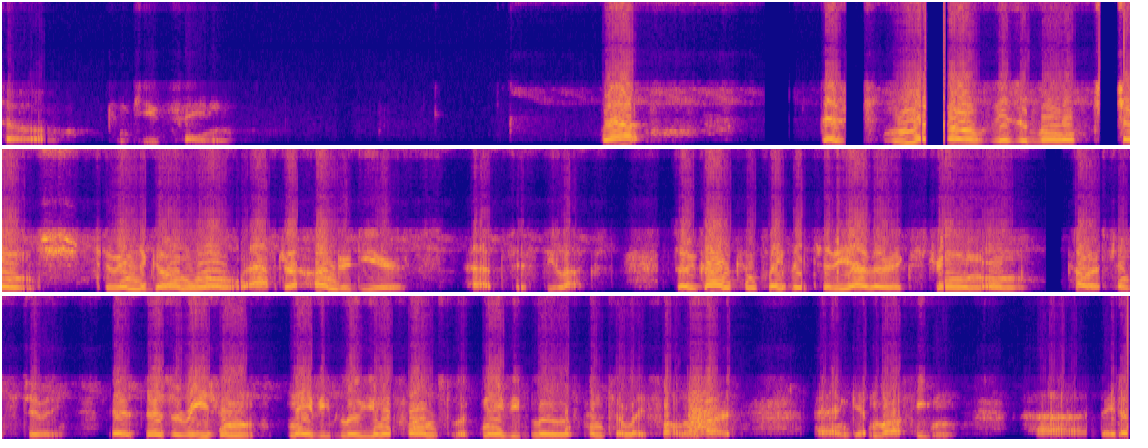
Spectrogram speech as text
So, compute fading. Well, there's no visible change to indigo and wool after 100 years at 50 lux. So we've gone completely to the other extreme in color sensitivity. There's, there's a reason navy blue uniforms look navy blue until they fall apart and get moth-eaten. Uh, they don't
